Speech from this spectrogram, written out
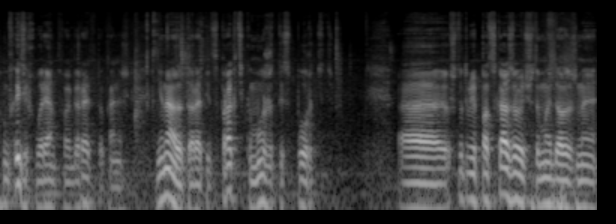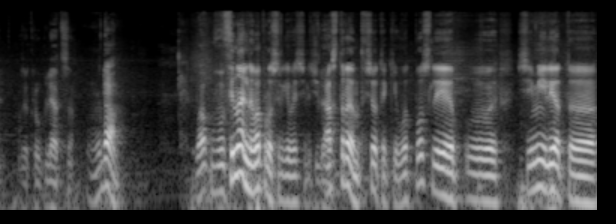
этих вариантов выбирать, то, конечно, не надо торопиться. Практика может испортить. Э, Что-то мне подсказывает, что мы должны закругляться. Да. Финальный вопрос, Сергей Васильевич. Да. Астренд все-таки, вот после э, семи лет э,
